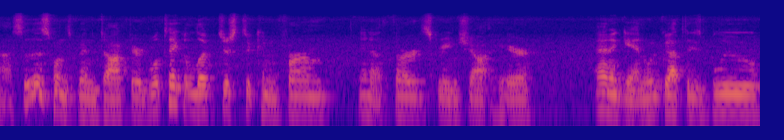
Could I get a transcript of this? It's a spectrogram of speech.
Uh, so this one's been doctored. We'll take a look just to confirm in a third screenshot here and again, we've got these blue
